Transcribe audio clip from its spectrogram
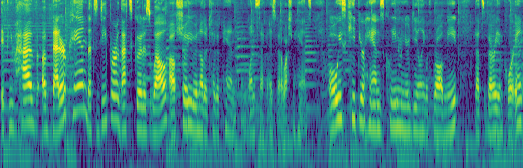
If you have a better pan that's deeper, that's good as well. I'll show you another type of pan in one second. I just gotta wash my hands. Always keep your hands clean when you're dealing with raw meat. That's very important.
